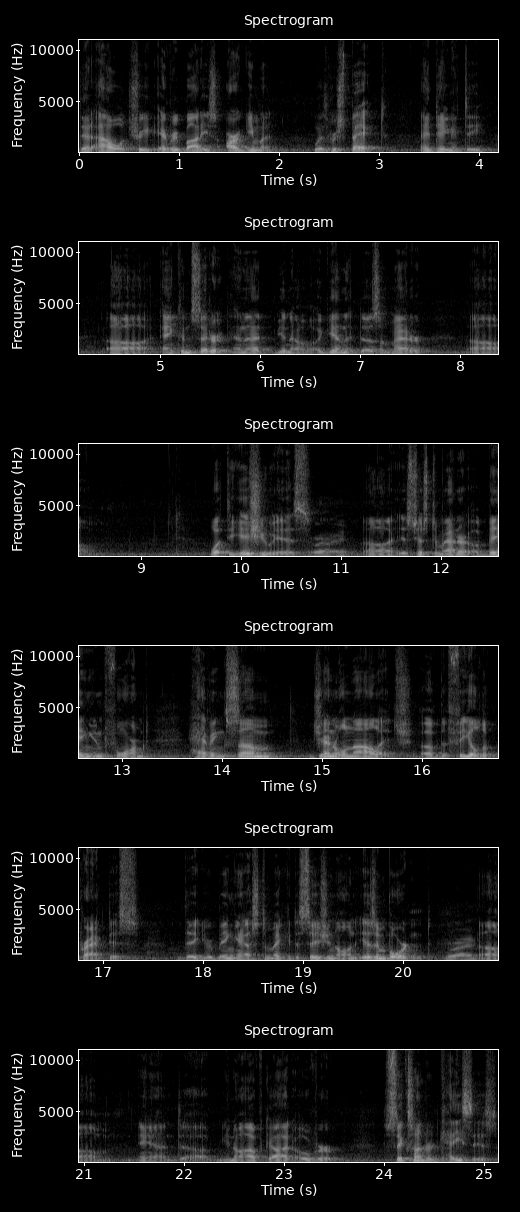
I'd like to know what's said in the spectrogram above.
that I will treat everybody's argument with respect and dignity uh, and consider it. And that, you know, again, that doesn't matter um, what the issue is. Right. Uh, it's just a matter of being informed, having some general knowledge of the field of practice that you're being asked to make a decision on is important. Right. Um, and, uh, you know, I've got over 600 cases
